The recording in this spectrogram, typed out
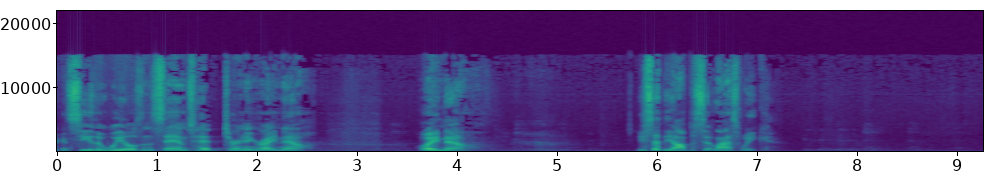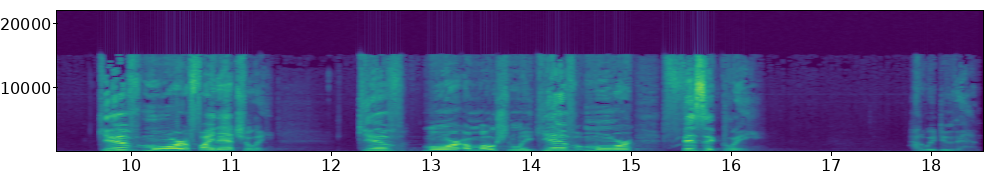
I can see the wheels in Sam's head turning right now. Wait now. You said the opposite last week. Give more financially. Give more emotionally. Give more physically. How do we do that?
